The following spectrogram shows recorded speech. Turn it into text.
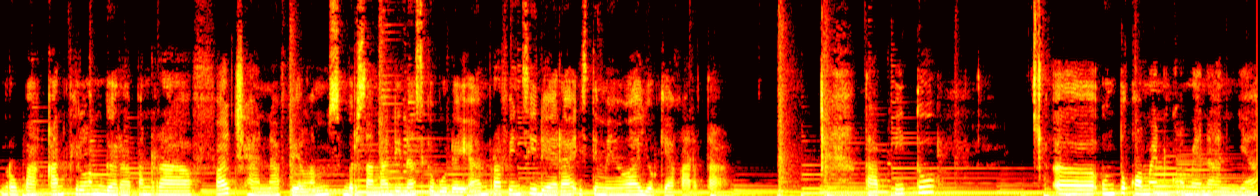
merupakan film garapan Rafa Chana Films bersama Dinas Kebudayaan Provinsi Daerah Istimewa Yogyakarta. Tapi itu uh, untuk komen-komenannya,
